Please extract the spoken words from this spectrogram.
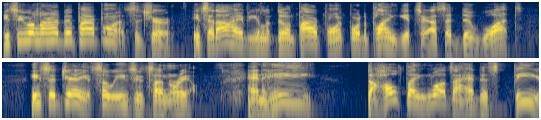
He said, You want to learn how to do PowerPoint? I said, Sure. He said, I'll have you doing PowerPoint before the plane gets here. I said, Do what? He said, Jerry, it's so easy, it's unreal. And he, the whole thing was, I had this fear.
